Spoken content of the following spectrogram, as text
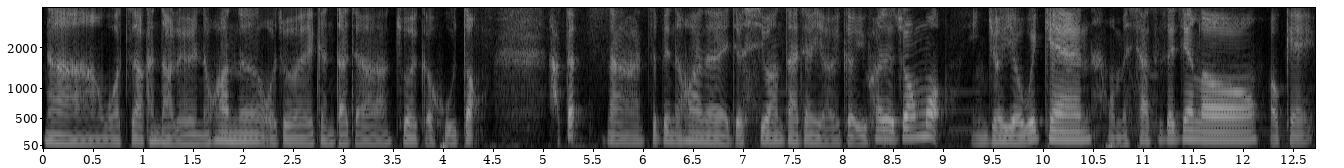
那我只要看到留言的话呢，我就会跟大家做一个互动。好的，那这边的话呢，也就希望大家有一个愉快的周末。Enjoy your weekend，我们下次再见喽。OK，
